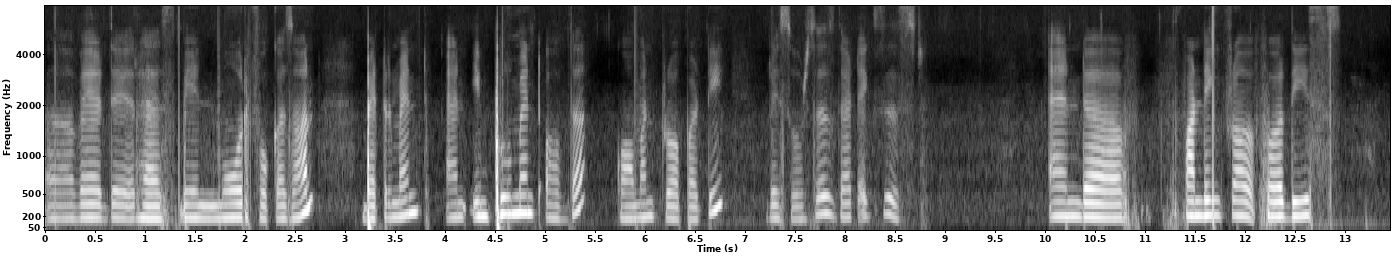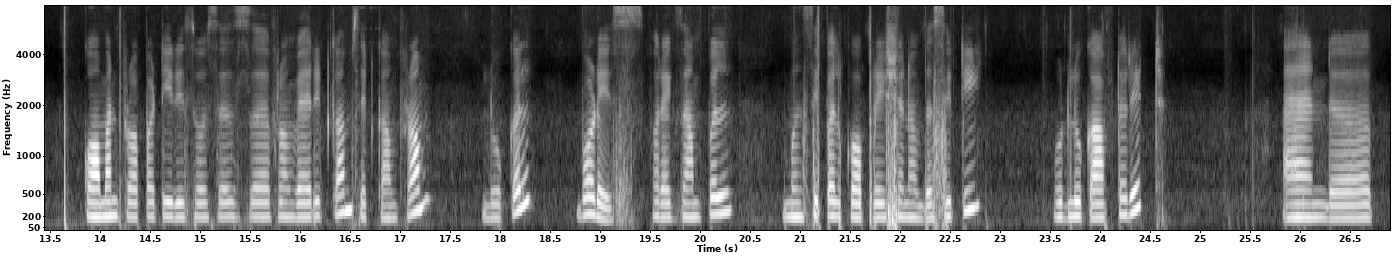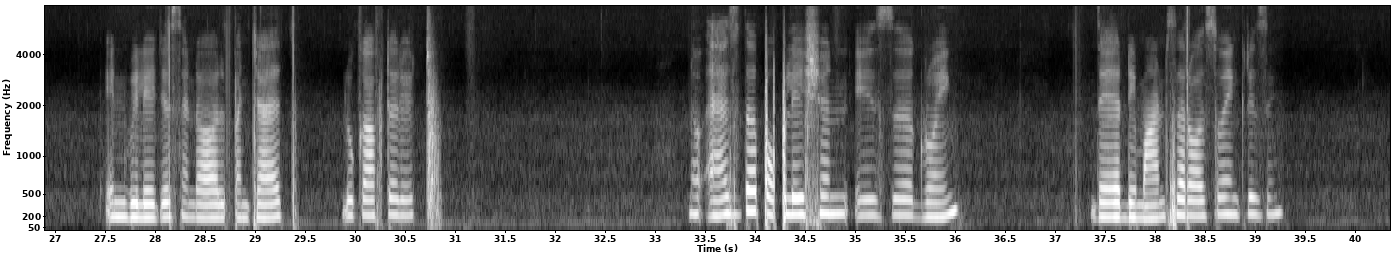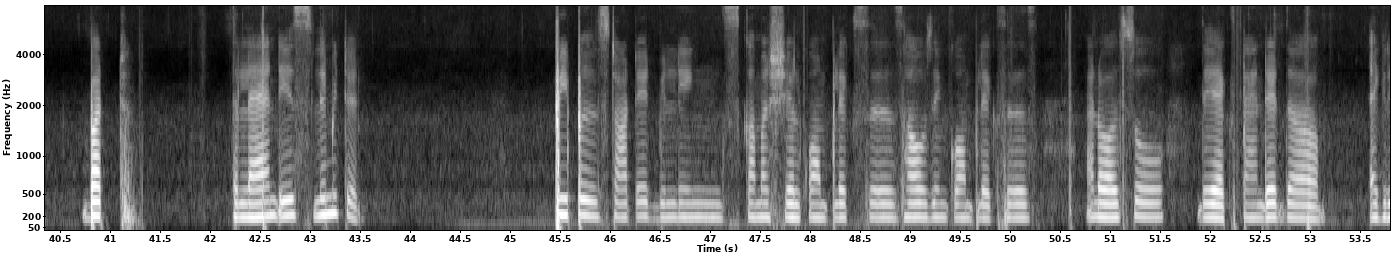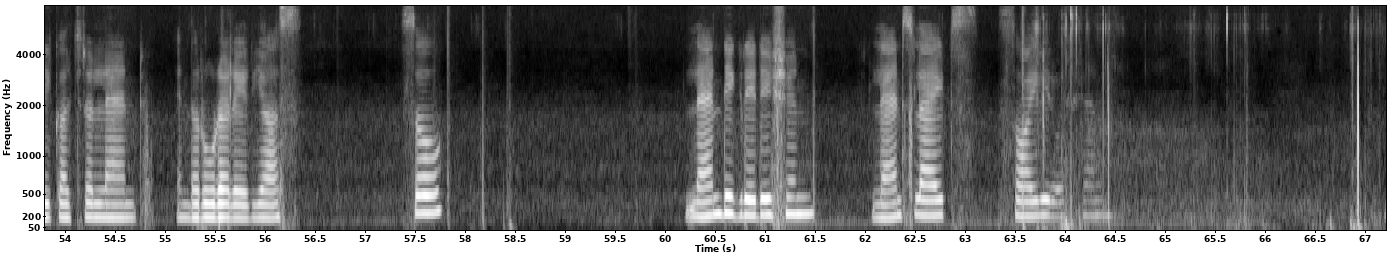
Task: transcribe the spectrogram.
uh, where there has been more focus on betterment and improvement of the common property resources that exist. And uh, funding for these common property resources uh, from where it comes? It come from local bodies. For example municipal corporation of the city would look after it and uh, in villages and all panchayat look after it. Now as the population is uh, growing their demands are also increasing. But the land is limited. People started buildings commercial complexes housing complexes and also they expanded the agricultural land in the rural areas. So land degradation landslides soil erosion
